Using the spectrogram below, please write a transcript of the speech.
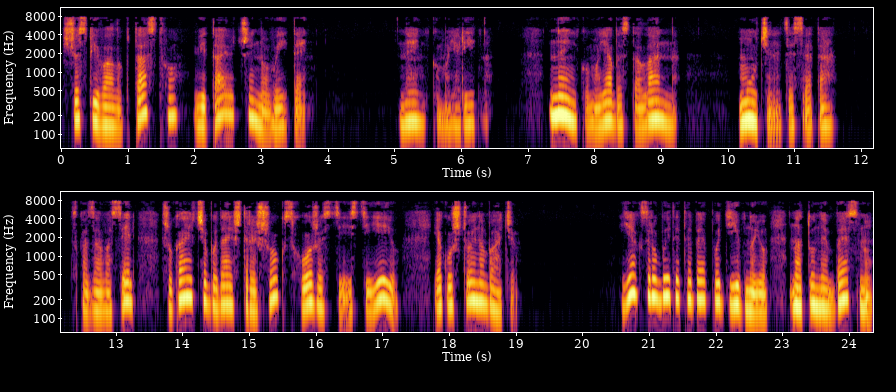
що співало птаство, вітаючи новий день. Ненько моя рідна, ненько моя безталанна, мучениця свята, сказав Василь, шукаючи бодай штришок схожості із тією, яку щойно бачив. Як зробити тебе подібною на ту небесну,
